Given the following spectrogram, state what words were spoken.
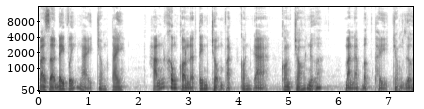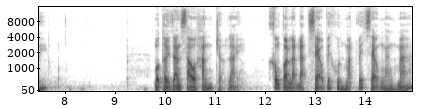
Và giờ đây với ngải trong tay, hắn không còn là tên trộm vặt con gà, con chó nữa, mà là bậc thầy trong giới. Một thời gian sau hắn trở lại không còn là đặt sẹo với khuôn mặt vết sẹo ngang má,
